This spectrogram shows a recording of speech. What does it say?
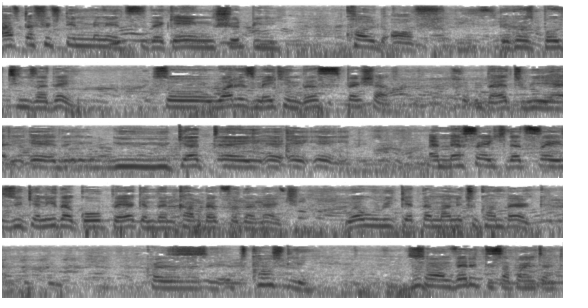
after 15 minutes the game should be called off because both teams are there. So what is making this special? That we have, uh, you, you get a, a, a message that says you can either go back and then come back for the match. Where will we get the money to come back? Because it's costly. So I'm very disappointed.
